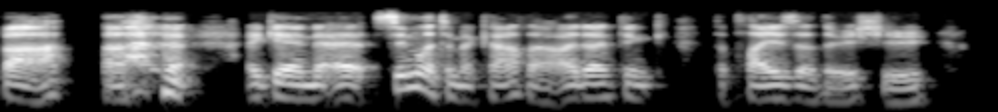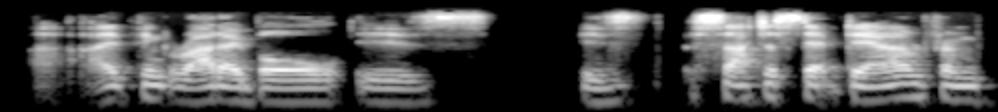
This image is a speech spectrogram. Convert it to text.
But uh, again, uh, similar to MacArthur, I don't think the players are the issue. Uh, I think Rado Ball is is such a step down from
